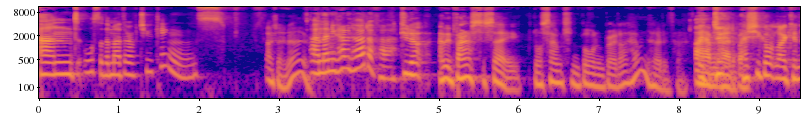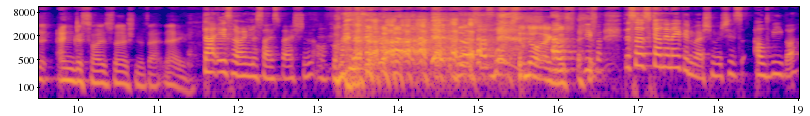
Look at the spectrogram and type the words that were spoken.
and also the mother of two kings. I don't know. And then you haven't heard of her. Do you know? I'm embarrassed to say, Northampton born and bred. I haven't heard of her. I haven't Do, heard of her. Has she got like an anglicised version of that name? That is her anglicised version of. what's, what's the not anglicised? There's a Scandinavian version, which is Alviva.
